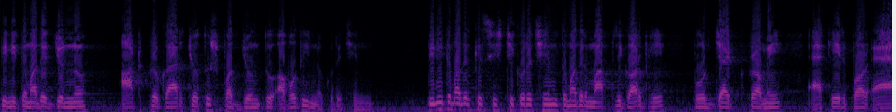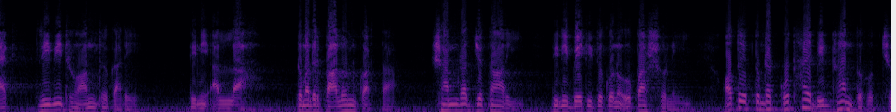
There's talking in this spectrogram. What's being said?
তিনি তোমাদের জন্য আট প্রকার চতুষ্পদ জন্তু অবতীর্ণ করেছেন। তিনি তোমাদেরকে সৃষ্টি করেছেন তোমাদের মাতৃগর্ভে, পর্যায়ক্রমে, একের পর এক, ত্রিবিধ অন্ধকারে। তিনি আল্লাহ, তোমাদের পালন কর্তা সাম্রাজ্য তাঁরই তিনি ব্যতীত কোনো উপাস্য নেই। অতএব তোমরা কোথায় বিভ্রান্ত হচ্ছ?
